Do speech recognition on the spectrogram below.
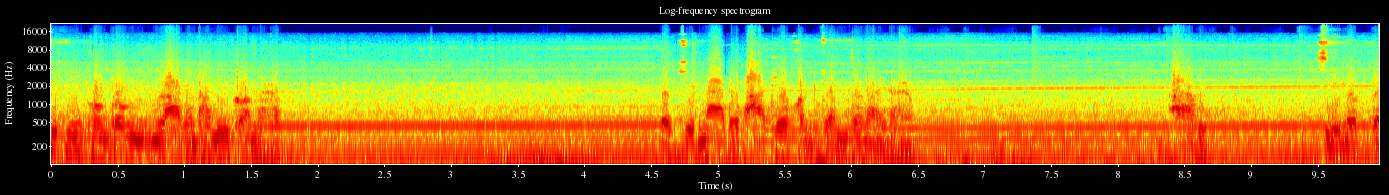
ลิปนี้คงต้องลากันเท่านี้ก่อนนะครับเดี๋ยวคลิปหน้าเดี๋ยวพาเที่ยวขอนแก่นสักหน่อยนะครับ พาสีรถไป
